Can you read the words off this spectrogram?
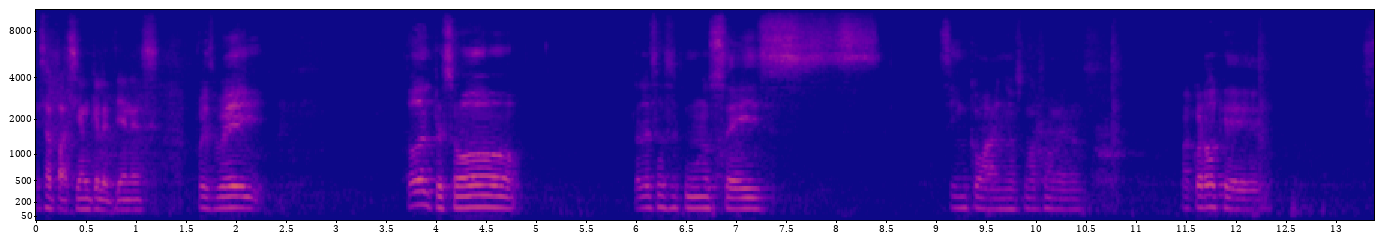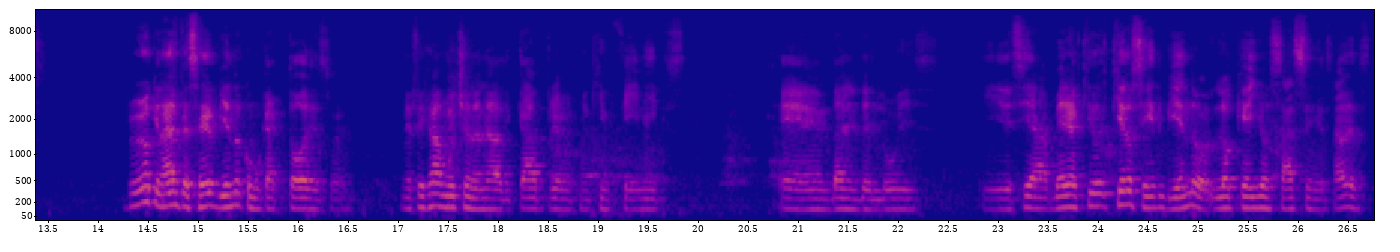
esa pasión que le tienes? Pues, güey, todo empezó tal vez hace como unos 6, 5 años más o menos. Me acuerdo que... Primero que nada empecé viendo como que actores, güey. Me fijaba mucho en Leonardo DiCaprio, Joaquin Phoenix, en Daniel Day-Lewis. Y decía, ver, quiero, quiero seguir viendo lo que ellos hacen, ¿sabes?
